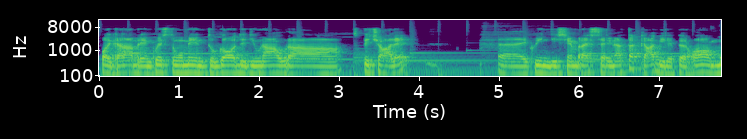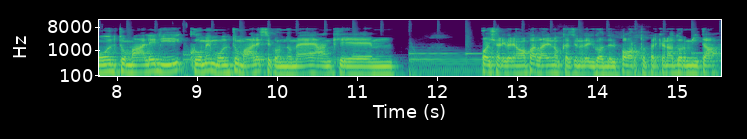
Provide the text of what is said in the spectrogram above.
Poi Calabria in questo momento gode di un'aura speciale eh, quindi sembra essere inattaccabile, però molto male lì, come molto male secondo me anche... Mh, poi ci arriveremo a parlare in occasione del gol del Porto perché è una dormita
